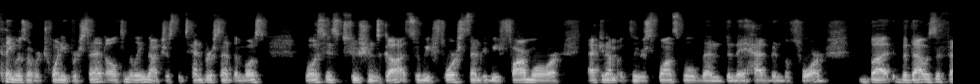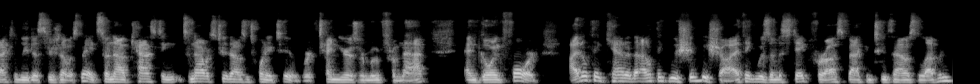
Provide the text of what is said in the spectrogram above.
I think it was over 20% ultimately, not just the 10% that most, most institutions got. So we forced them to be far more economically responsible than, than they had been before. But, but that was effectively a decision that was made. So now casting, so now it's 2022. We're 10 years removed from that and going forward. I don't think Canada, I don't think we should be shy. I think it was a mistake for us back in 2011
